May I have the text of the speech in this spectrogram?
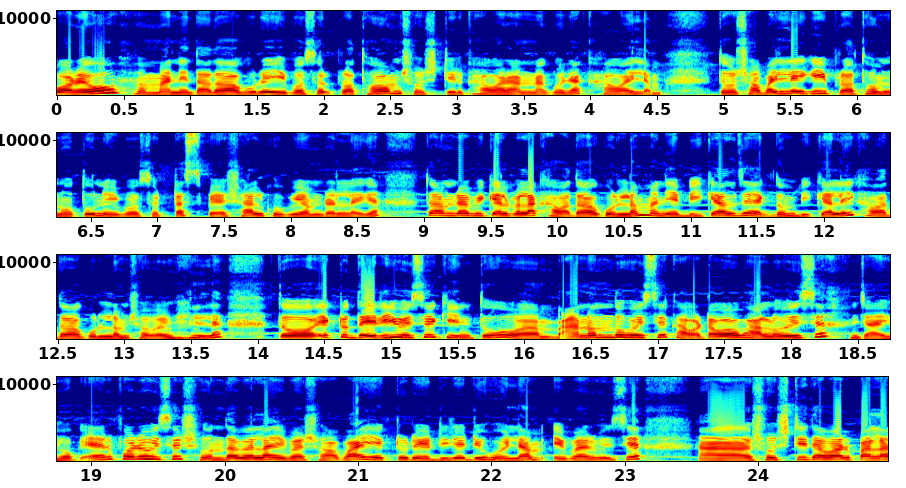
পরেও মানে দাদাবাবুরে এই বছর প্রথম ষষ্ঠীর খাওয়া রান্না করে খাওয়াইলাম। তো সবাই লেগেই প্রথম নতুন, এই বছরটা স্পেশাল খুবই আমরার লাগে। তো আমরা বিকালবেলা খাওয়া দাওয়া করলাম মানে বিকাল যে একদম বিকালেই খাওয়া দাওয়া করলাম সবাই মিলে। তো একটু দেরি হয়েছে কিন্তু আনন্দ হয়েছে খাওয়া টাওয়া ভালো হয়েছে। যাই হোক, এরপরে হয়েছে সন্ধ্যাবেলা, এবার সবাই একটু রেডি রেডি হইলাম। এবার হয়েছে ষষ্ঠী দেওয়ার পালা,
